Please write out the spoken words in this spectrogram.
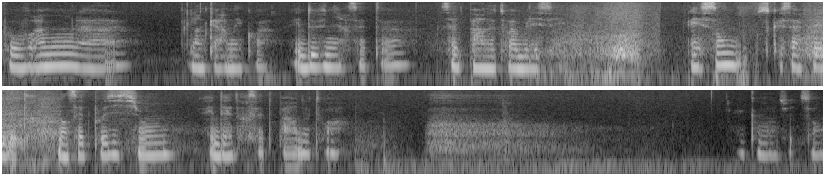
pour vraiment l'incarner quoi, et devenir cette, euh, cette part de toi blessée. Et sans ce que ça fait d'être dans cette position et d'être cette part de toi. Et comment tu te sens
